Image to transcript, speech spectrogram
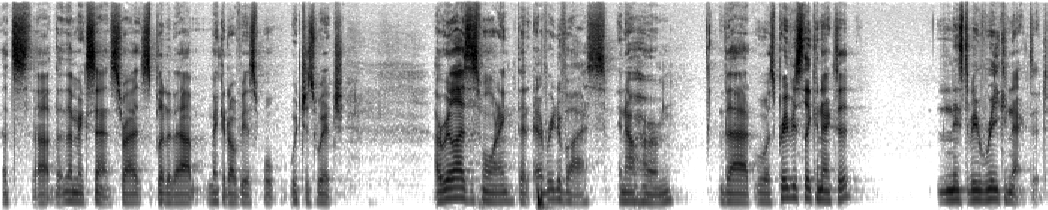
that's, uh, that, that makes sense, right? Split it out, make it obvious which is which. I realized this morning that every device in our home that was previously connected needs to be reconnected.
